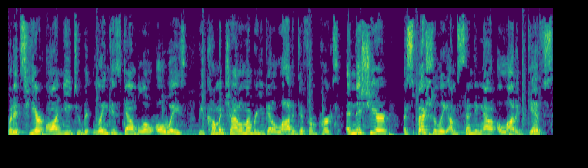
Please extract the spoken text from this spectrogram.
but it's here on YouTube. It, link is down below always. Become a channel member, you get a lot of different perks. And this year, especially, I'm sending out a lot of gifts,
